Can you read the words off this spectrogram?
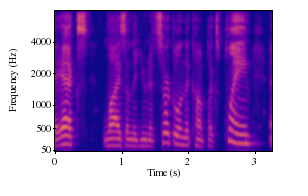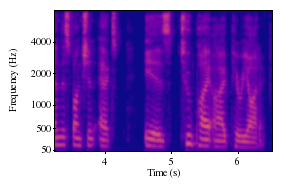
ix lies on the unit circle in the complex plane, and this function x is 2 pi i periodic.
